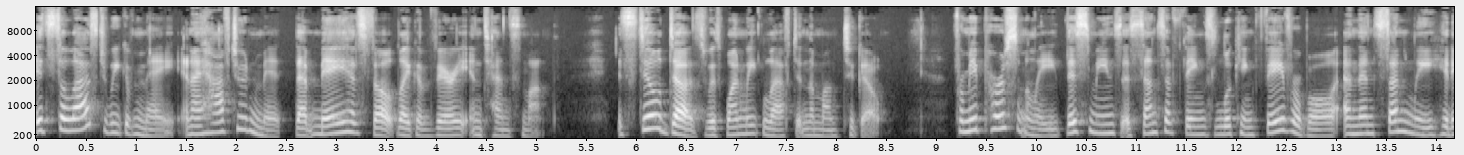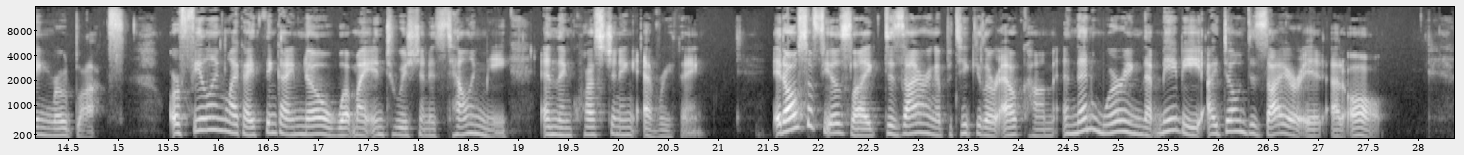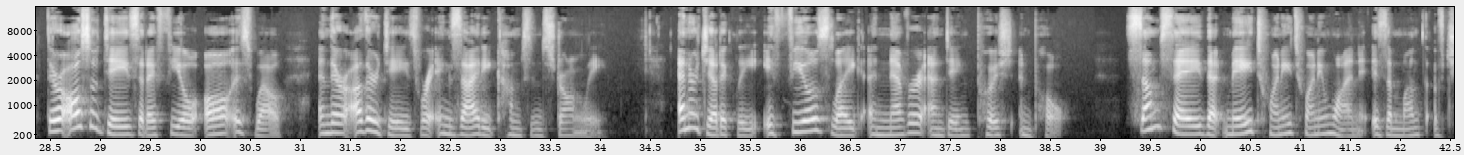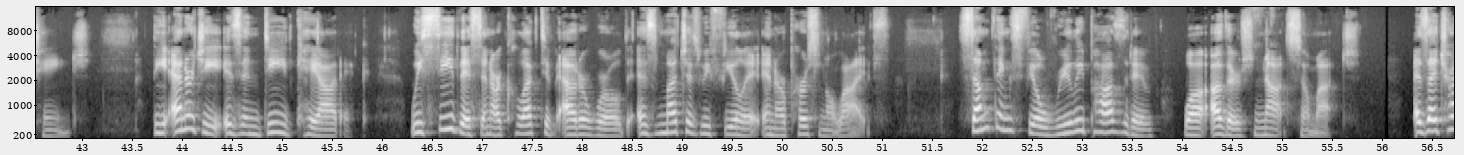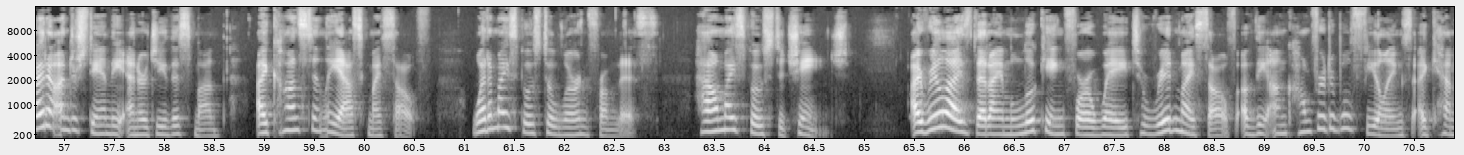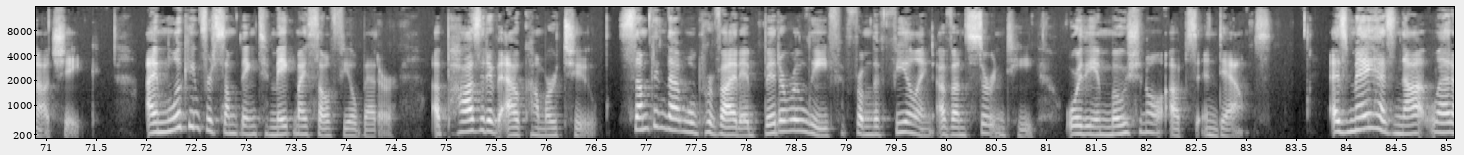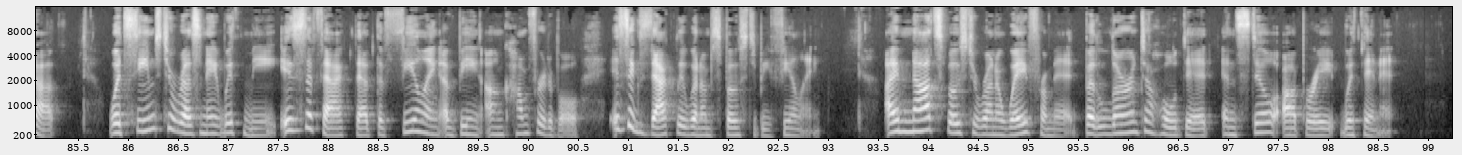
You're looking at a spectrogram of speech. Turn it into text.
It's the last week of May, and I have to admit that May has felt like a very intense month. It still does with one week left in the month to go. For me personally, this means a sense of things looking favorable and then suddenly hitting roadblocks, or feeling like I think I know what my intuition is telling me and then questioning everything. It also feels like desiring a particular outcome and then worrying that maybe I don't desire it at all. There are also days that I feel all is well, and there are other days where anxiety comes in strongly. Energetically, it feels like a never ending push and pull. Some say that May 2021 is a month of change. The energy is indeed chaotic. We see this in our collective outer world as much as we feel it in our personal lives. Some things feel really positive, while others not so much. As I try to understand the energy this month, I constantly ask myself, what am I supposed to learn from this? How am I supposed to change? I realize that I am looking for a way to rid myself of the uncomfortable feelings I cannot shake. I'm looking for something to make myself feel better, a positive outcome or two, something that will provide a bit of relief from the feeling of uncertainty or the emotional ups and downs. As May has not let up, what seems to resonate with me is the fact that the feeling of being uncomfortable is exactly what I'm supposed to be feeling. I'm not supposed to run away from it, but learn to hold it and still operate within it.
